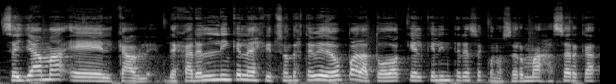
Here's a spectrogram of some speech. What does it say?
Se llama El Cable. Dejaré el link en la descripción de este video para todo aquel que le interese conocer más acerca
